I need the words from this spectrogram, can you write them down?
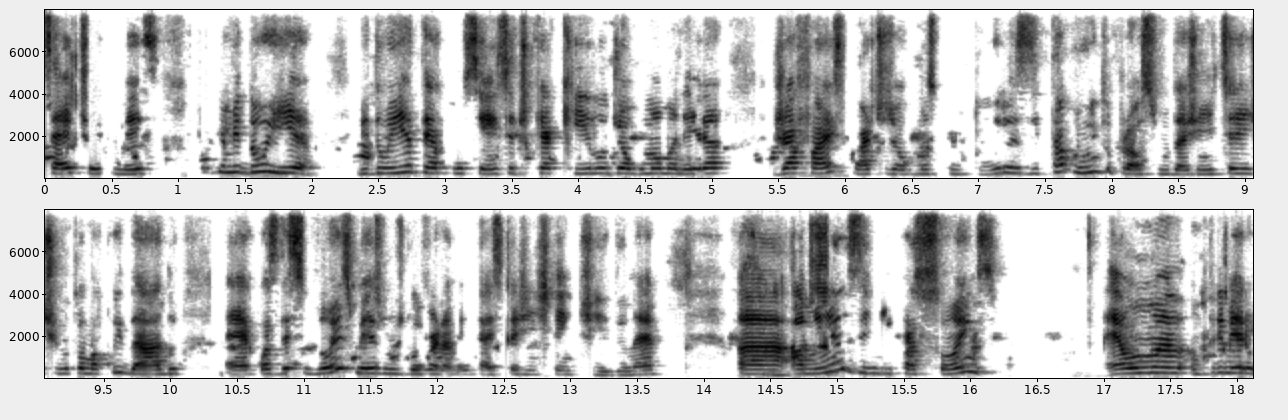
sete, oito meses, porque me doía. Me doía ter a consciência de que aquilo, de alguma maneira, já faz parte de algumas culturas e está muito próximo da gente se a gente não tomar cuidado é, com as decisões mesmo governamentais que a gente tem tido, né? Ah, as minhas indicações é uma. Um, primeiro,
